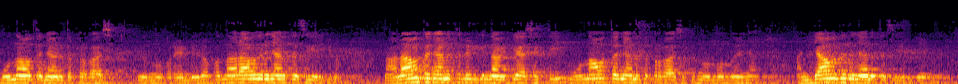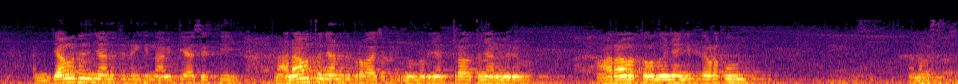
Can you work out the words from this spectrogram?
മൂന്നാമത്തെ ജ്ഞാനത്തെ പ്രകാശിക്കുമെന്ന് പറയേണ്ടി വരും. അപ്പൊ നാലാമതൊരു ജ്ഞാനത്തെ സ്വീകരിക്കണം. നാലാമത്തെ ജ്ഞാനത്തിലിരിക്കുന്ന അവിദ്യാശക്തി മൂന്നാമത്തെ ജ്ഞാനത്തെ പ്രകാശിക്കുന്നു എന്ന് വന്നു കഴിഞ്ഞാൽ അഞ്ചാമതൊരു ജ്ഞാനത്തെ സ്വീകരിക്കേണ്ടി വരും. അഞ്ചാമതൊരു ജ്ഞാനത്തിലിരിക്കുന്ന അവിദ്യാശക്തി നാലാമത്തെ ജ്ഞാനത്തെ പ്രകാശിപ്പിക്കുന്നു എന്ന് പറഞ്ഞാൽ എത്രാമത്തെ ജ്ഞാനം വരും? ആറാമത്തെ വന്നു കഴിഞ്ഞാൽ ഇതെവിടെ പോകും? അനവസ്ഥ.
